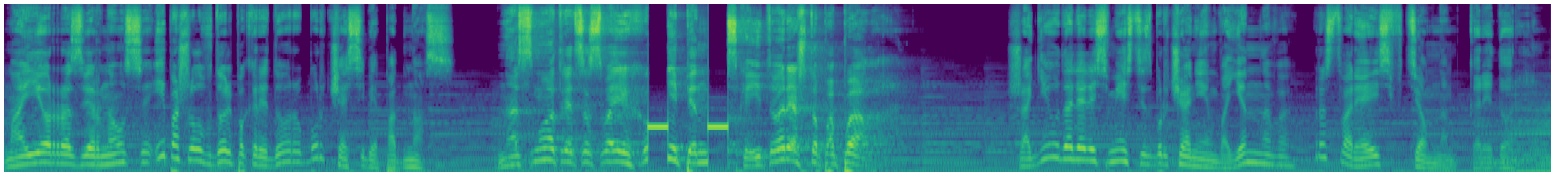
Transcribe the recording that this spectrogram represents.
Майор развернулся и пошел вдоль по коридору, бурча себе под нос. «Насмотрится своей хуйни пиндоской и творя, что попало!» Шаги удалялись вместе с бурчанием военного, растворяясь в темном коридоре.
